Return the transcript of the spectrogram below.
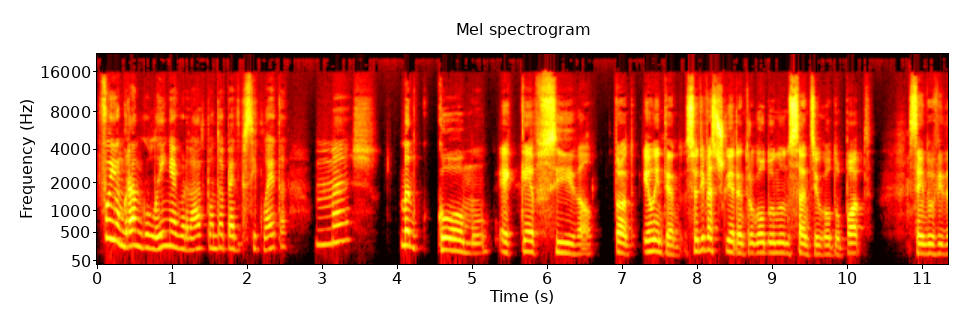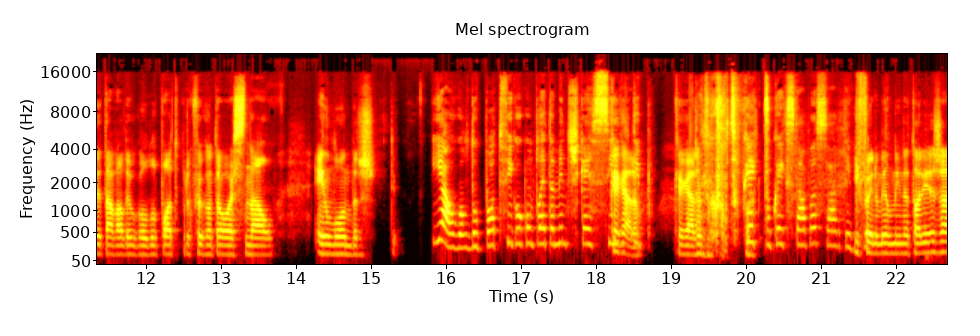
Foi um grande golinho, é verdade, pontapé de bicicleta, mas. Mano, como é que é possível? Pronto, eu entendo. Se eu tivesse de escolher entre o gol do Nuno Santos e o gol do Pote, sem dúvida estava ali o gol do Pote porque foi contra o Arsenal em Londres. Tipo, E ah, o gol do pote ficou completamente esquecido. cagaram. Tipo, Cagaram no gol do o que, é, que- o que é que se está a passar? Tipo, E foi numa eliminatória já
